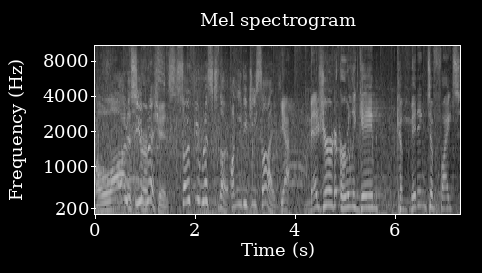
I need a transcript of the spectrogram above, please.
A lot so of skirmishes. Risks. So few risks, though, on EDG side. Yeah, measured early game, committing to fights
